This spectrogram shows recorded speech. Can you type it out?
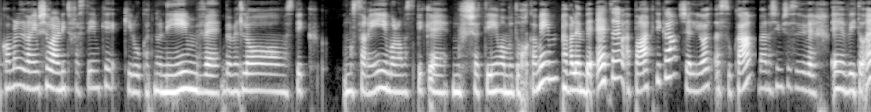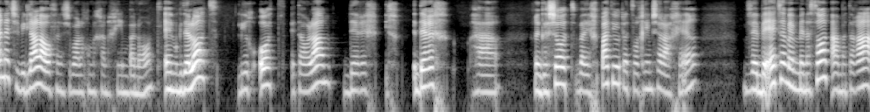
כל מיני דברים שאולי נתפסים כאילו קטנוניים ובאמת לא מספיק מוסריים או לא מספיק אה, מופשטים או מתוחכמים אבל הם בעצם הפרקטיקה של להיות עסוקה באנשים שסביבך. אה, והיא טוענת שבגלל האופן שבו אנחנו מחנכים בנות הן גדלות לראות את העולם דרך, דרך הרגשות והאכפתיות לצרכים של האחר ובעצם הן מנסות המטרה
